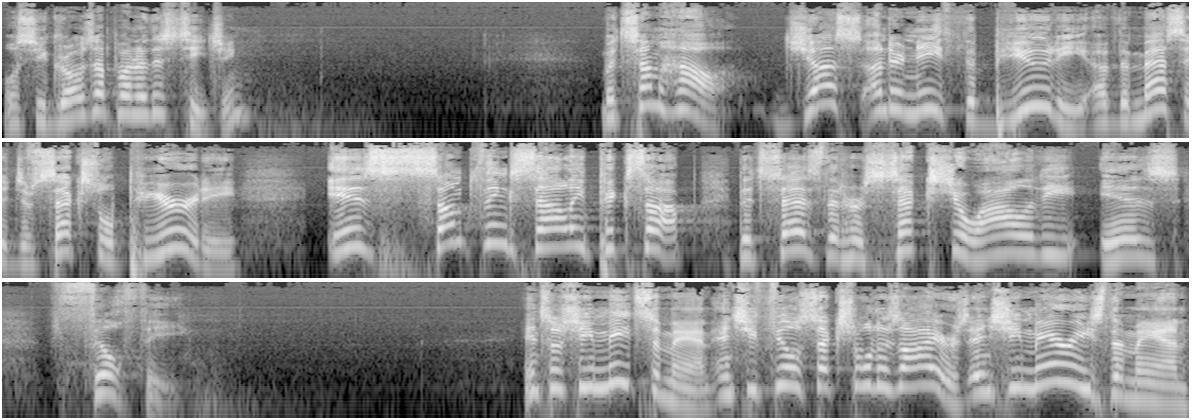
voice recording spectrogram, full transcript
Well, she grows up under this teaching, but somehow just underneath the beauty of the message of sexual purity is something Sally picks up that says that her sexuality is filthy. And so she meets a man and she feels sexual desires and she marries the man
